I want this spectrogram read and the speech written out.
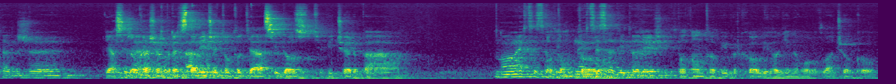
Takže... Ja si dokážem predstaviť, že toto ťa asi dosť vyčerpá No nechce sa, ti, nechce to, sa ti to riešiť. Potom to vyvrcholí hodinovou tlačovkou,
